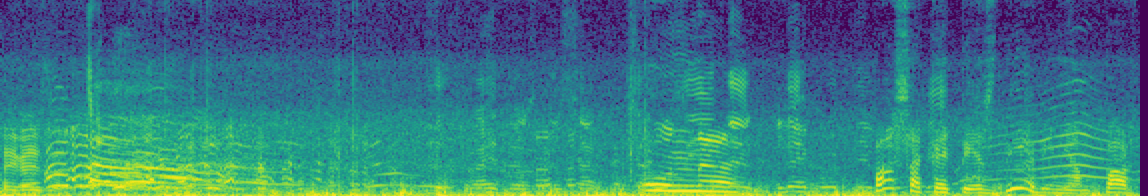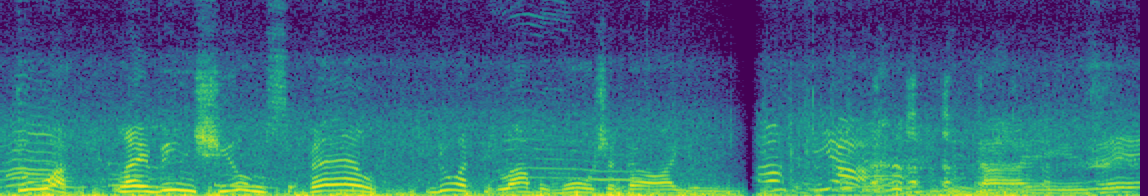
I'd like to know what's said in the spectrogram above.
Hei, reizē. Un eh, pasakieties Dieviņam par to, lai viņš jums vēl ļoti labu mūža gājumu. Tā ir zeme,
